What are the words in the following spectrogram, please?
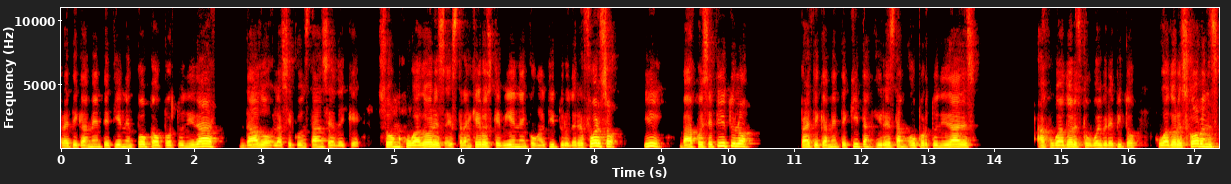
prácticamente tienen poca oportunidad, dado la circunstancia de que son jugadores extranjeros que vienen con el título de refuerzo y bajo ese título prácticamente quitan y restan oportunidades a jugadores, como vuelvo repito, jugadores jóvenes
